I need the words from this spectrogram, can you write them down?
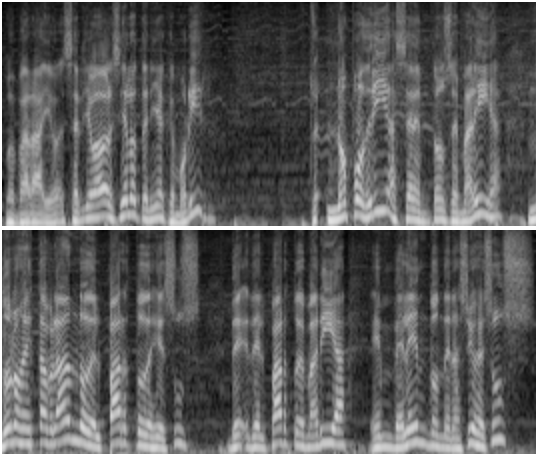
Pues para ser llevado al cielo tenía que morir. No podría ser entonces María. No nos está hablando del parto de Jesús, del parto de María en Belén donde nació Jesús.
